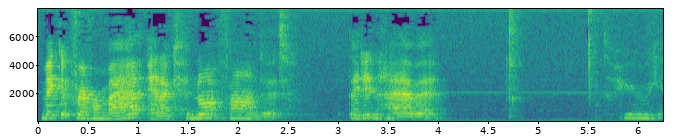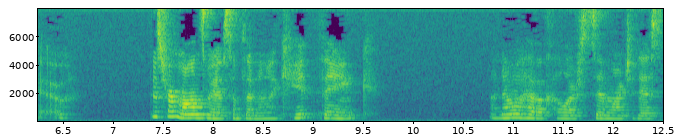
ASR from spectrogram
Makeup Forever matte, and I could not find it. They didn't have it. So here we go. This reminds me of something and I can't think. I know I have a color similar to this.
